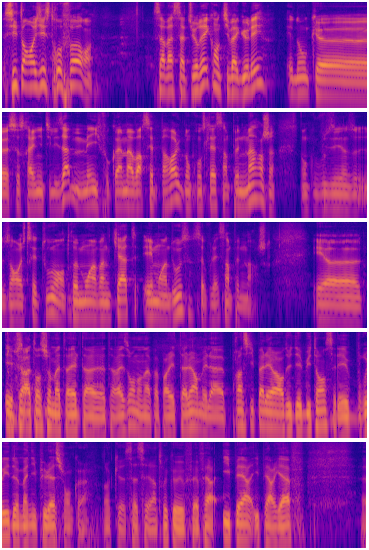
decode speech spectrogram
Si tu enregistres trop fort, ça va saturer quand il va gueuler et donc euh, ce sera inutilisable. Mais il faut quand même avoir cette parole, donc on se laisse un peu de marge. Donc vous enregistrez tout entre moins 24 et moins 12, ça vous laisse un peu de marge. Et, euh, Et faire ça- attention au matériel, t'as as raison, on n'en a pas parlé tout à l'heure, mais la principale erreur du débutant, c'est les bruits de manipulation. Quoi. Donc euh, ça, c'est un truc qu'il faut faire hyper, hyper gaffe. Il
